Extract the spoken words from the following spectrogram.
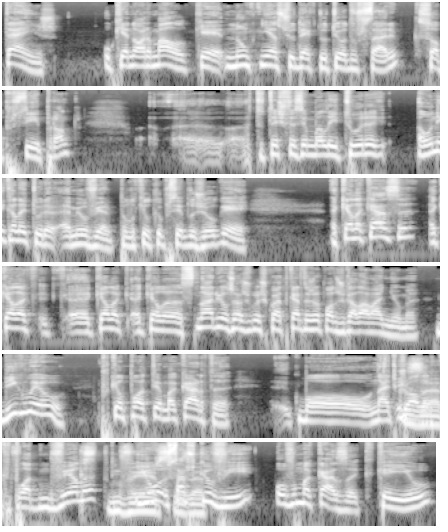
tens o que é normal, que é não conheces o deck do teu adversário, que só por si, pronto. Uh, tu tens de fazer uma leitura. A única leitura, a meu ver, pelo aquilo que eu percebo do jogo, é aquela casa, aquela, aquela, aquela cenário. Ele já jogou as quatro cartas, não pode jogar lá mais nenhuma. Digo eu, porque ele pode ter uma carta eh, como o Nightcrawler Exato. que pode movê-la. E eu, sabes o exato. que eu vi? Houve uma casa que caiu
